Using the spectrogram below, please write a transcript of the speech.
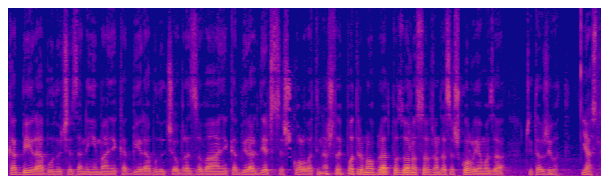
kad bira buduće zanimanje, kad bira buduće obrazovanje, kad bira gdje će se školovati, na što je potrebno obratiti pozornost s obzirom da se školujemo za čitav život? Jasno.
